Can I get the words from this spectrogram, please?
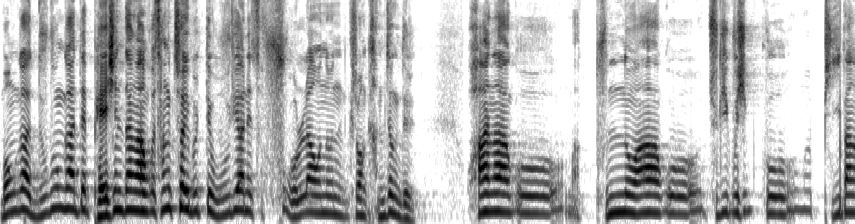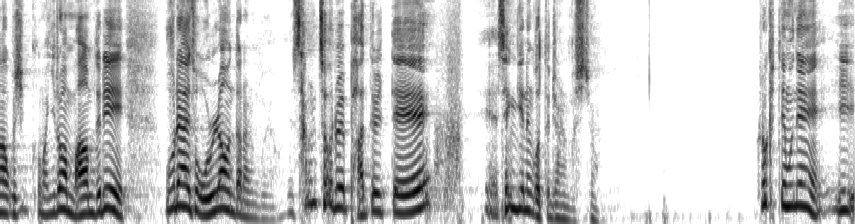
뭔가 누군가한테 배신당하고 상처 입을 때 우리 안에서 훅 올라오는 그런 감정들 화나고 막 분노하고 죽이고 싶고 막 비방하고 싶고 막 이런 마음들이 우리 안에서 올라온다는 거예요. 상처를 받을 때 생기는 것들이라는 것이죠. 그렇기 때문에 이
